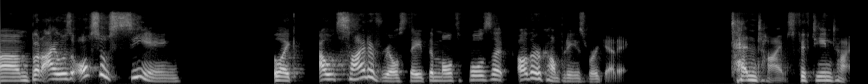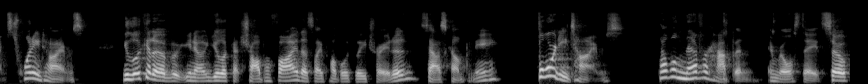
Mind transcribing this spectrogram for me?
Um, but I was also seeing, like outside of real estate, the multiples that other companies were getting 10 times, 15 times, 20 times. You look at a, you know, you look at Shopify, that's like publicly traded SaaS company, 40 times. That will never happen in real estate. So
